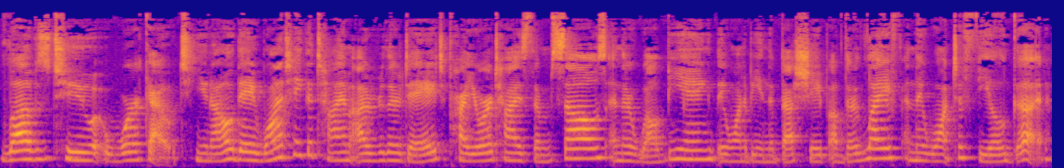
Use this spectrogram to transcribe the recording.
loves to work out. You know, they want to take the time out of their day to prioritize themselves and their well being. They want to be in the best shape of their life and they want to feel good.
